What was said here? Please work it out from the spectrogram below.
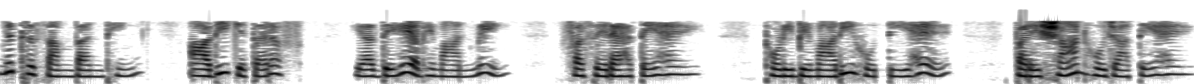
मित्र संबंधी आदि के तरफ़ या देह अभिमान में फंसे रहते हैं। थोड़ी बीमारी होती है परेशान हो जाते हैं।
